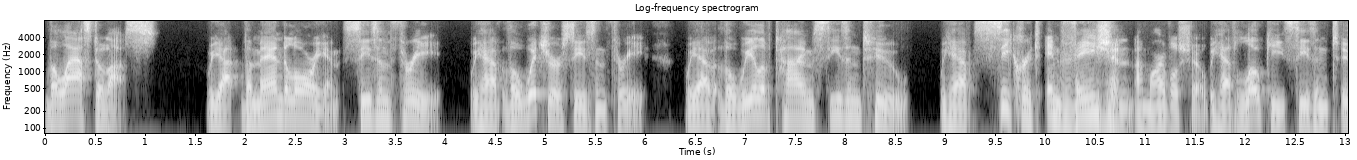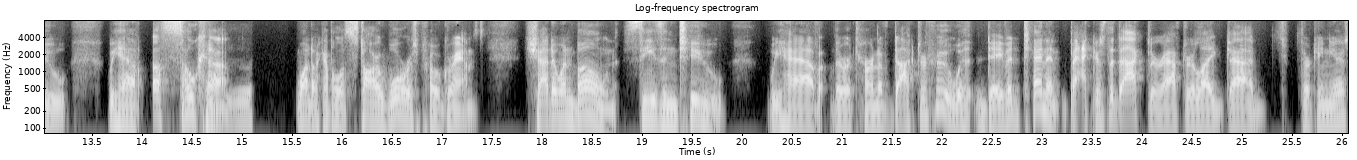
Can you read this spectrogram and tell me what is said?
The Last of Us. We got The Mandalorian season three. We have The Witcher season three. We have The Wheel of Time season two. We have Secret Invasion, a Marvel show. We have Loki season two. We have Ahsoka, one of a couple of Star Wars programs. Shadow and Bone season two we have the return of Doctor Who with David Tennant back as the Doctor after like God, 13 years.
